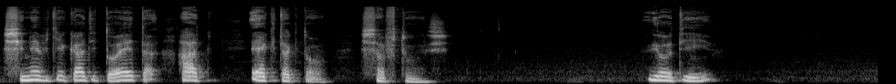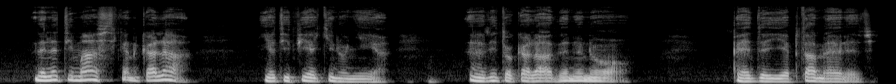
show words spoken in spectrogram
συνέβη και κάτι το έτα, α, έκτακτο σε αυτούς. Διότι δεν ετοιμάστηκαν καλά για τη Θεία Κοινωνία. Δηλαδή το καλά δεν εννοώ πέντε ή επτά μέρες.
